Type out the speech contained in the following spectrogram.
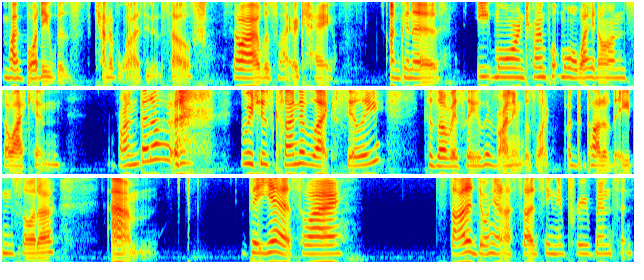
my body was cannibalizing itself. So I was like, okay, I'm gonna eat more and try and put more weight on so I can run better, which is kind of like silly because obviously the running was like a part of the eating disorder. Um, but yeah, so I started doing it. I started seeing improvements and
